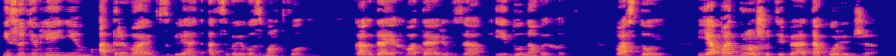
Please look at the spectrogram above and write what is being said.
и с удивлением отрывает взгляд от своего смартфона, когда я хватаю рюкзак и иду на выход. Постой, «Я подброшу тебя до колледжа»,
